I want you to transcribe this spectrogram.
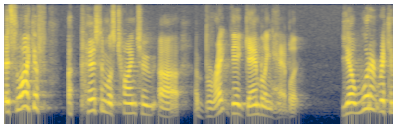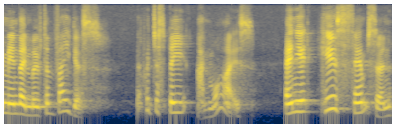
It's like if a person was trying to uh, break their gambling habit, you wouldn't recommend they move to Vegas. That would just be unwise. And yet, here's Samson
